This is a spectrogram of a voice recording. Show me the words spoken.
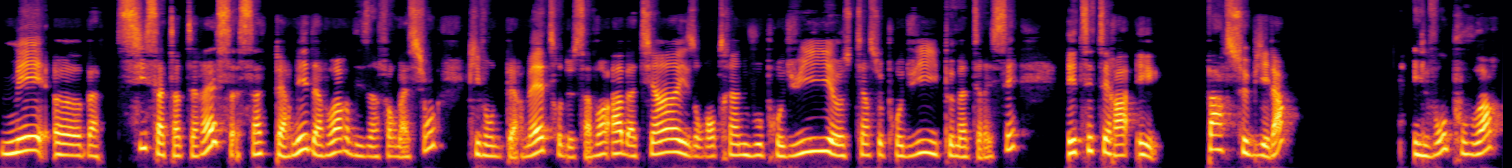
mais euh, bah, si ça t'intéresse, ça te permet d'avoir des informations qui vont te permettre de savoir ah bah tiens ils ont rentré un nouveau produit, euh, tiens ce produit il peut m'intéresser etc. Et par ce biais-là, ils vont pouvoir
